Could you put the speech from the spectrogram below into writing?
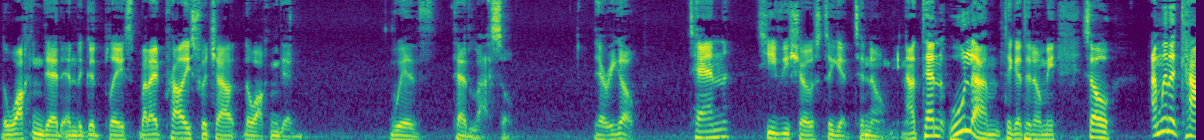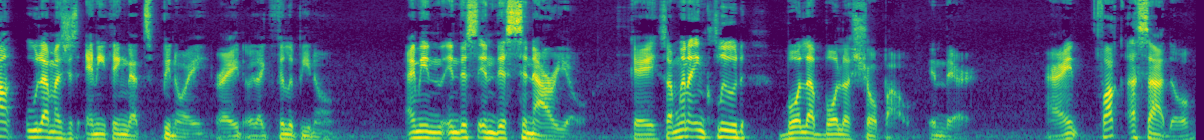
The Walking Dead, and The Good Place. But I'd probably switch out The Walking Dead with Ted Lasso. There we go. 10 TV shows to get to know me. Now, 10 ulam to get to know me. So, I'm gonna count ulam as just anything that's Pinoy, right? Or like Filipino. I mean, in this, in this scenario. Okay? So I'm gonna include bola bola siopao in there. Alright? Fuck asado.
